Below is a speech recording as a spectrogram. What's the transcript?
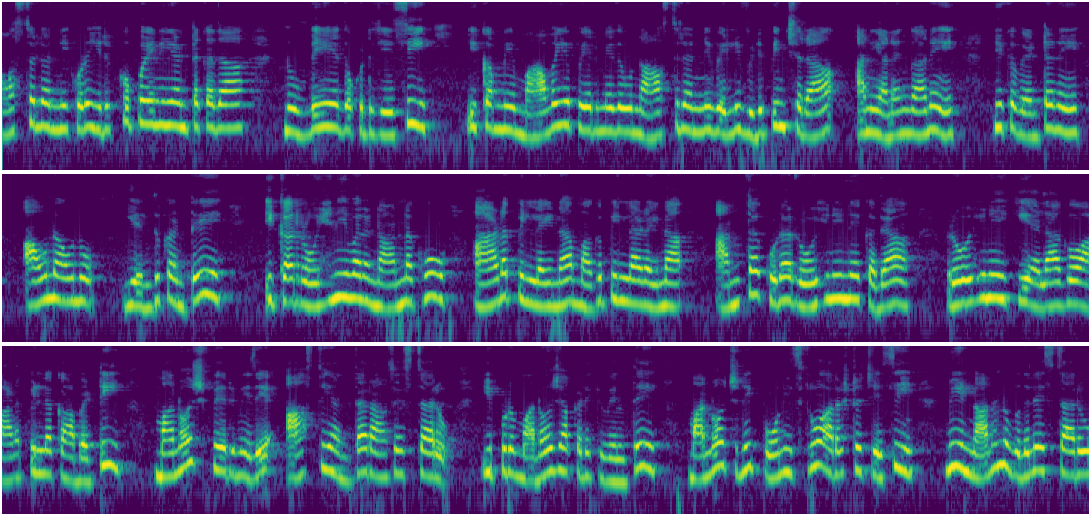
ఆస్తులన్నీ కూడా ఇరుక్కుపోయినాయి అంట కదా. నువ్వే ఏదో ఒకటి చేసి ఇక మీ మావయ్య పేరు మీద ఉన్న ఆస్తులన్నీ వెళ్ళి విడిపించరా? అని అనగానే ఇక వెంటనే అవునవును ఎందుకంటే ఇక రోహిణి వాళ్ళ నాన్నకు ఆడపిల్లైనా మగపిల్లాడైనా అంతా కూడా రోహిణినే కదా. రోహిణికి ఎలాగో ఆడపిల్ల కాబట్టి మనోజ్ పేరు మీదే ఆస్తి అంతా రాసేస్తారు. ఇప్పుడు మనోజ్ అక్కడికి వెళ్తే మనోజ్ని పోలీసులు అరెస్ట్ చేసి మీ నాన్నను వదిలేస్తారు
